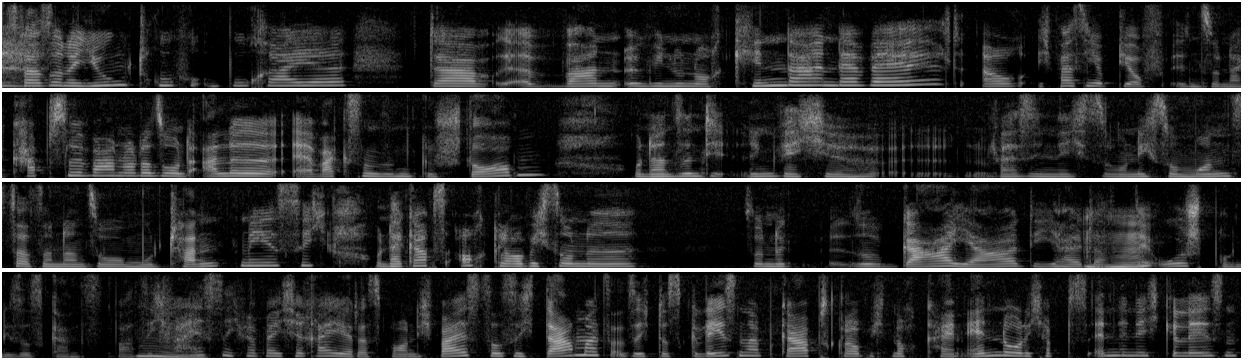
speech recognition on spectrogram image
es war so eine Jugendbuchreihe. Da äh, waren irgendwie nur noch Kinder in der Welt. Auch, ich weiß nicht, ob die auf, in so einer Kapsel waren oder so und alle Erwachsenen sind gestorben. Und dann sind die irgendwelche, äh, weiß ich nicht, so nicht so Monster, sondern so mutantmäßig. Und da gab es auch, glaube ich, so eine, so eine, so Gaia, die halt das, der Ursprung dieses Ganzen war. Ich weiß nicht mehr, welche Reihe das war. Und ich weiß, dass ich damals, als ich das gelesen habe, gab es, glaube ich, noch kein Ende oder ich habe das Ende nicht gelesen.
